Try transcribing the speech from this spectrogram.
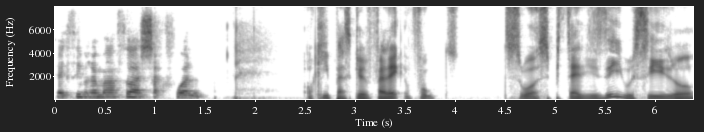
Fait que c'est vraiment ça à chaque fois. Là. OK, parce qu'il fallait faut que tu sois hospitalisé aussi, là.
